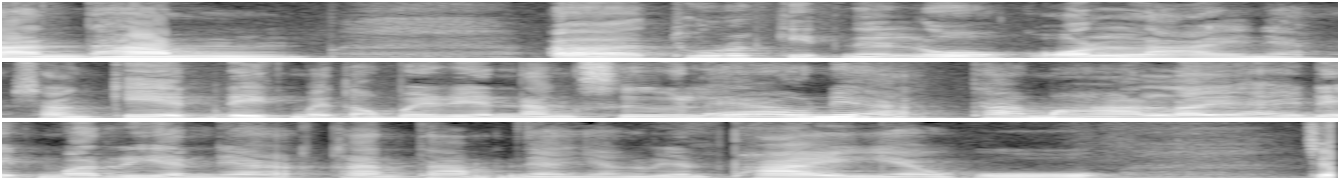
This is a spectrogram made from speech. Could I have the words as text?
การทำธุรกิจในโลกออนไลน์เนี่ยสังเกตเด็กไม่ต้องไปเรียนหนังสือแล้วเนี่ยถ้ามหาลัยให้เด็กมาเรียนเนี่ยการทำเนี่ยอย่างเรียนไพ่เงี้ยโอ้โหเจ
